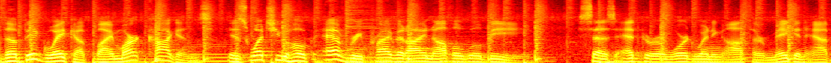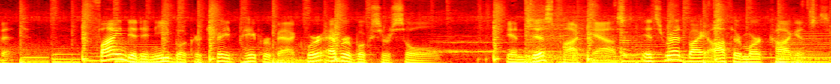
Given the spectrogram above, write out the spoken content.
The Big Wake Up by Mark Coggins is what you hope every private eye novel will be, says Edgar Award winning author Megan Abbott. Find it in ebook or trade paperback wherever books are sold. In this podcast, it's read by author Mark Coggins.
